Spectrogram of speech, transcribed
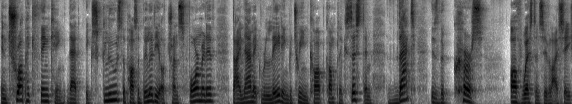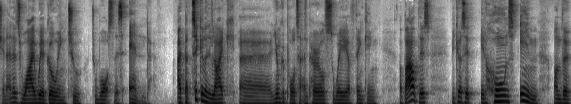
Entropic thinking that excludes the possibility of transformative dynamic relating between complex system, that is the curse of Western civilization, and it's why we're going to towards this end. I particularly like uh, Yunkaporta and Pearl's way of thinking about this because it, it hones in on the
